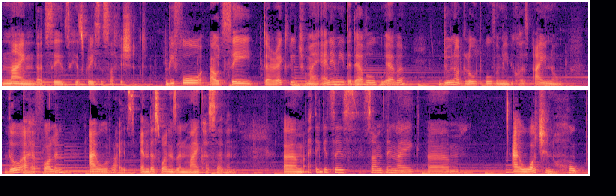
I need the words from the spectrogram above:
9, that says, His grace is sufficient before I would say directly to my enemy, the devil, whoever, do not gloat over me because I know, though I have fallen, I will rise. And this one is in Micah 7. Um, I think it says something like, um, I watch in hope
